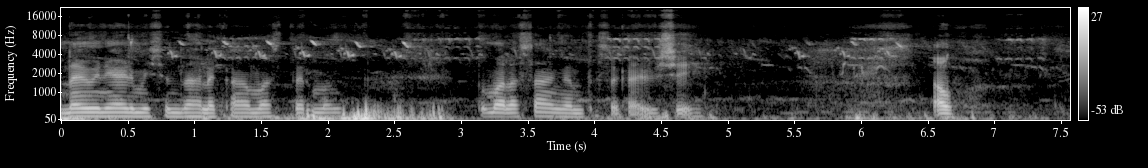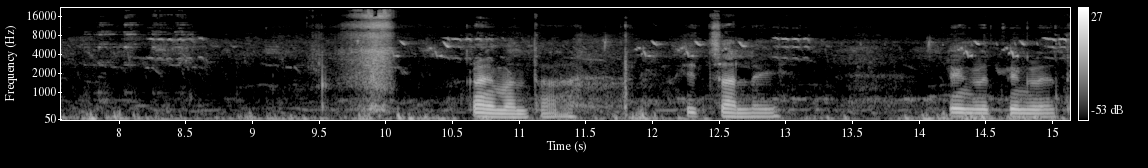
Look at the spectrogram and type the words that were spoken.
नवीन ॲडमिशन झालं काम असतं तर मग तुम्हाला सांगन तसं काय विषय. आहो काय म्हणता? हेच चाललंय. पेंगळत पेंगळत.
